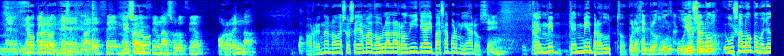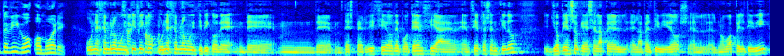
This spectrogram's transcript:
Me, me No, claro, me es- parece, me eso- parece una solución horrenda. Horrenda no, eso se llama dobla la rodilla y pasa por mi aro. Sí. Que es mi, que es mi producto. Por ejemplo, un, un y úsalo, ejemplo, úsalo como yo te digo o muere. un ejemplo muy Exacto. típico, un ejemplo muy típico de, de, mm, de desperdicio de potencia en, en cierto sentido, yo pienso que es el Apple, el Apple TV 2, el, el nuevo Apple TV,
